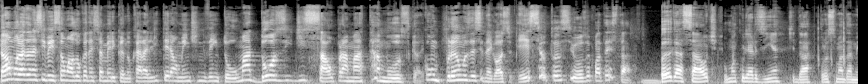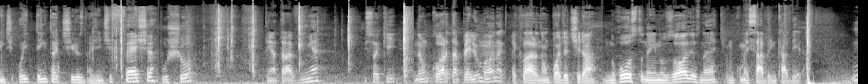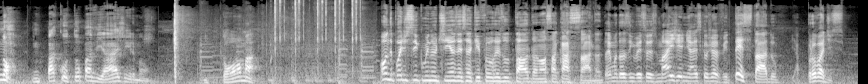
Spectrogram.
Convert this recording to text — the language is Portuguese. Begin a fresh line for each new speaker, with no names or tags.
Dá uma olhada nessa invenção maluca desse americano. O cara literalmente inventou uma dose de sal pra matar mosca. Compramos esse negócio. Esse eu tô ansioso pra testar. Bug Assault, uma colherzinha que dá aproximadamente 80 tiros. A gente fecha, puxou, tem a travinha. Isso aqui não corta a pele humana. É claro, não pode atirar no rosto nem nos olhos, né? Vamos começar a brincadeira. Nó! Empacotou pra viagem, irmão. E toma! Bom, depois de 5 minutinhos, esse aqui foi o resultado da nossa caçada. É uma das invenções mais geniais que eu já vi. Testado e aprovadíssimo.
